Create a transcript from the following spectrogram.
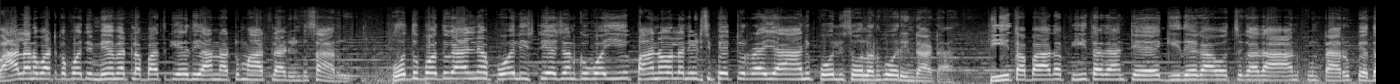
వాళ్ళను పట్టకపోతే మేమెట్లా బతికేది అన్నట్టు మాట్లాడిండు సారు. పొద్దు పొద్దుగాలనే పోలీస్ స్టేషన్కు పోయి పనోళ్ళని ఇడిచిపెట్టుర్రయ్యా అని పోలీసు వాళ్ళను కోరిండాట. పీత బాధ పీతదంటే గిదే కావచ్చు కదా అనుకుంటారు పెద్ద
